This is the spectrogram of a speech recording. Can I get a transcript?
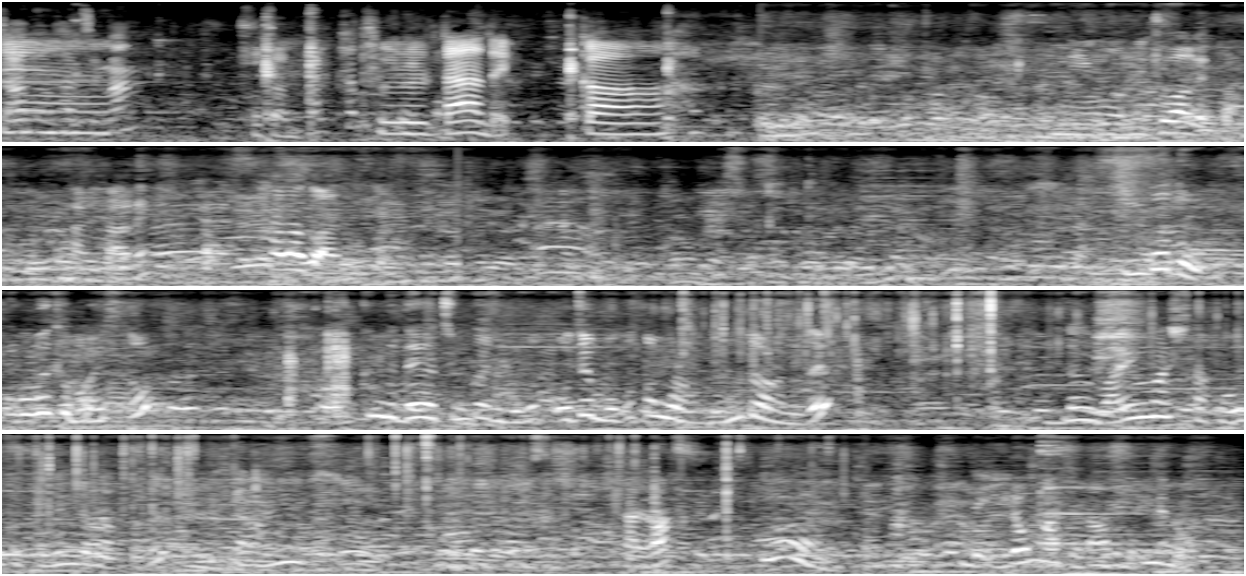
나는 하지만 두잔 둘다 내꺼. 근데 이거 언니 좋아하겠다. 달달해? 하나도 안 써. 이거도 이거 왜 이렇게 맛있어? 근데 내가 지금까지 먹었, 어제 먹었던 거랑 너무 다른데? 난 와인 맛이 다 거기서 거긴 줄 알았거든? 그게 아니었어. 달라? 응. 근데 이런 맛이 나도 먹겠다.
